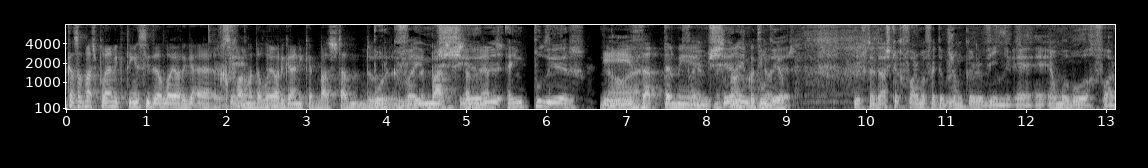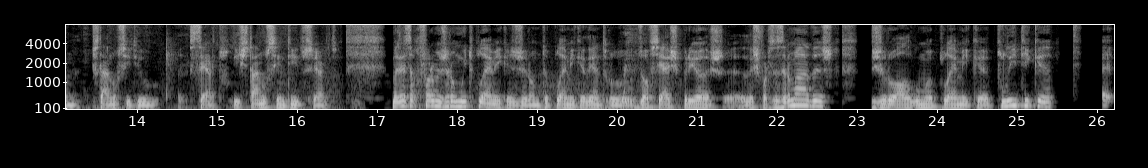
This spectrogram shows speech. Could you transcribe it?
causado mais polémica, tenha sido a, lei orga, a reforma Sim, da Lei Orgânica de Base do Estado do Porque veio mexer em poder. Exatamente. Veio mexer pronto, em poder. E portanto acho que a reforma feita por João Carvinho é, é, é uma boa reforma, está no sítio certo e está no sentido certo. Mas essa reforma gerou muito polémica, gerou muita polémica dentro dos oficiais superiores eh, das Forças Armadas, gerou alguma polémica política eh,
